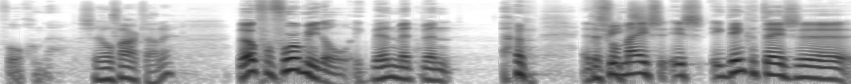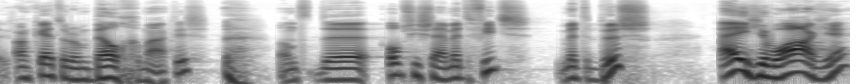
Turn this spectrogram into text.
Volgende. Dat is heel vaak dan, hè? Welk vervoermiddel? Ik ben met mijn... het De is voor mij is, is... Ik denk dat deze enquête door een Belg gemaakt is. Want de opties zijn met de fiets, met de bus, eigen wagen...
